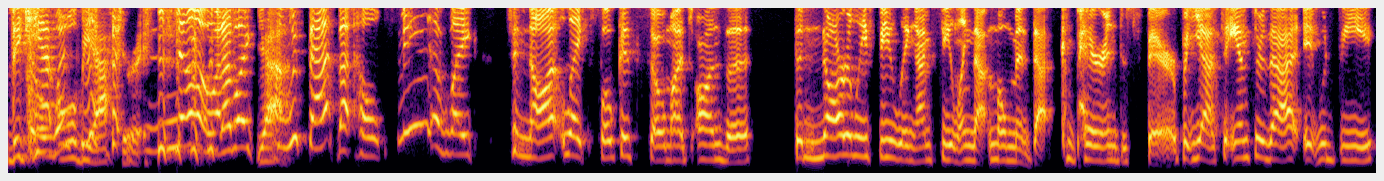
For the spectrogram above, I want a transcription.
they can't all be accurate no and i'm like yeah. So with that that helps me of like to not like focus so much on the the gnarly feeling I'm feeling that moment, that compare and despair. But yeah, to answer that, it would be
